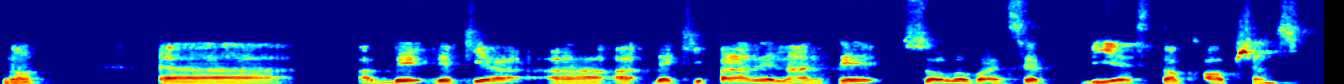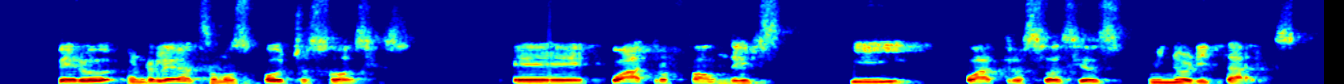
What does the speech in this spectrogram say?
¿no? Ah, de, aquí de aquí para adelante solo van a ser vía stock options, pero en realidad somos ocho socios, eh, cuatro founders y cuatro socios minoritarios.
